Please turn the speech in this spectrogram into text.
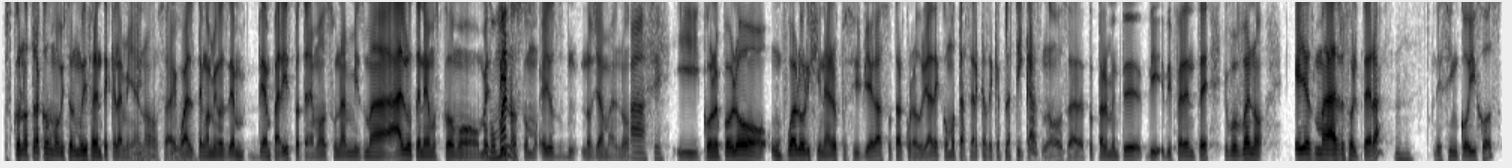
pues con otra cosmovisión muy diferente que la mía, Sí, ¿no? O sea, sí, igual sí. tengo amigos de, en- de en París, pero tenemos una misma, algo tenemos como mestizos, humanos. como ellos nos llaman, ¿no? Ah, sí. Y con el pueblo, un pueblo originario, pues sí llegas a otra curaduría de cómo te acercas, de qué platicas, ¿no? O sea, totalmente di- diferente. Y pues bueno, ella es madre soltera de cinco hijos.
